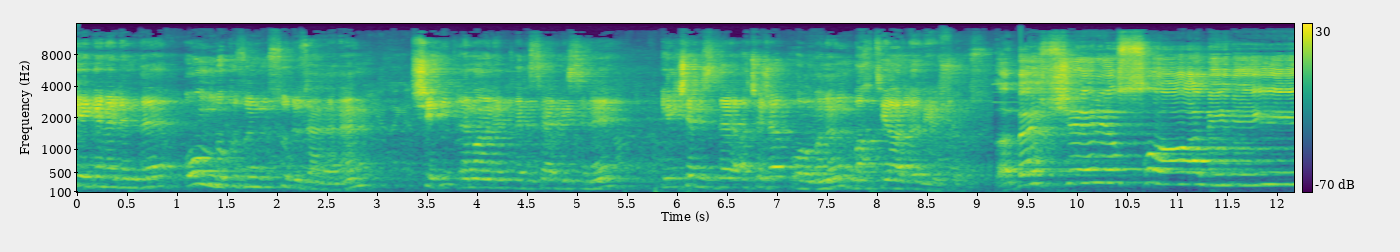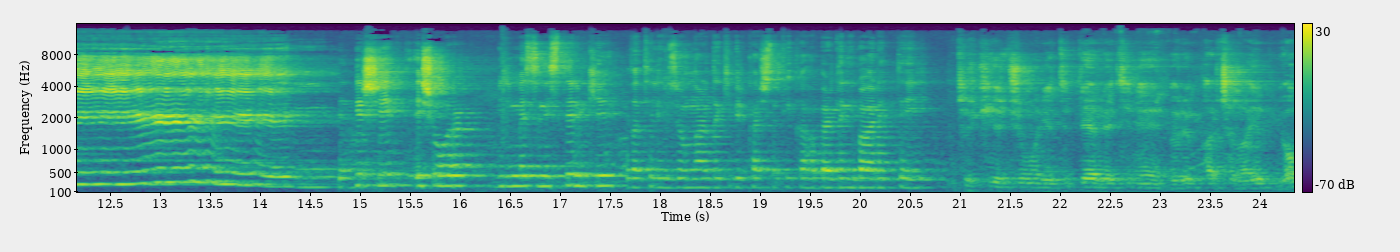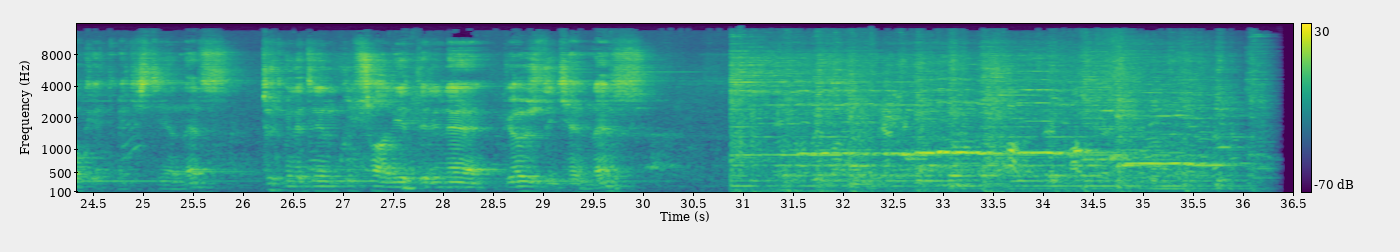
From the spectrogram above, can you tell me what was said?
Türkiye genelinde 19. su düzenlenen şehit emanetleri servisini ilçemizde açacak olmanın bahtiyarlığını yaşıyoruz. Bir şehit eşi olarak bilinmesini isterim ki da televizyonlardaki birkaç dakika haberden ibaret değil. Türkiye Cumhuriyeti Devleti'ni bölüp parçalayıp yok etmek isteyenler, Türk milletinin kutsaliyetlerine göz dikenler,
